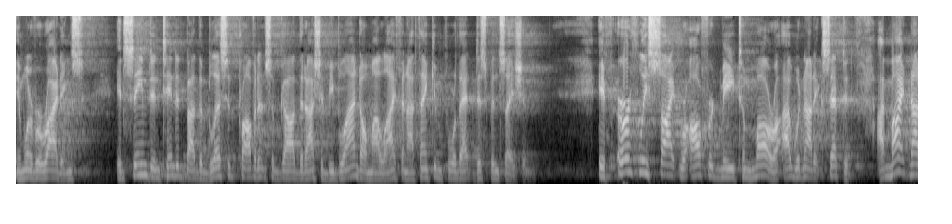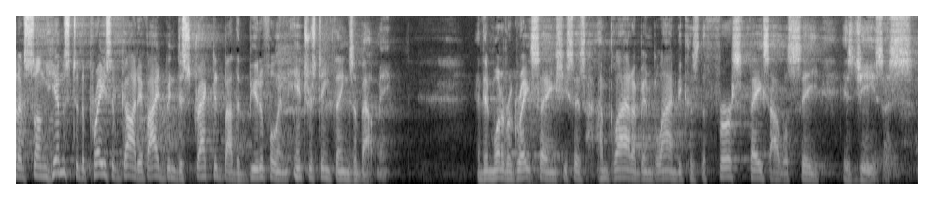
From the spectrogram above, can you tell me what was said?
in one of her writings, it seemed intended by the blessed providence of God that I should be blind all my life, and I thank Him for that dispensation. If earthly sight were offered me tomorrow, I would not accept it. I might not have sung hymns to the praise of God if I had been distracted by the beautiful and interesting things about me. And then one of her great sayings, she says, I'm glad I've been blind because the first face I will see is Jesus.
